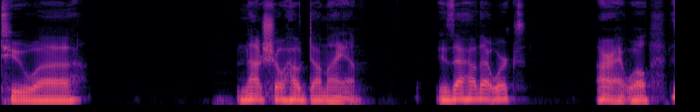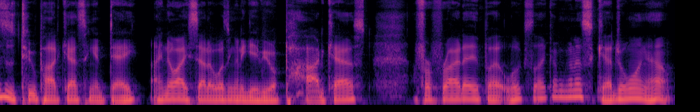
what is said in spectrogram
to uh not show how dumb I am. Is that how that works? All right. Well, this is two podcasting a day. I know I said I wasn't going to give you a podcast for Friday, but looks like I'm going to schedule one out.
